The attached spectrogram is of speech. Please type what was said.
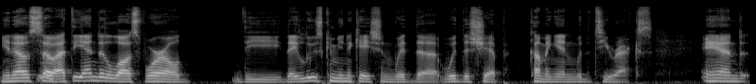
You know, so at the end of the Lost World, the they lose communication with the with the ship coming in with the T Rex, and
